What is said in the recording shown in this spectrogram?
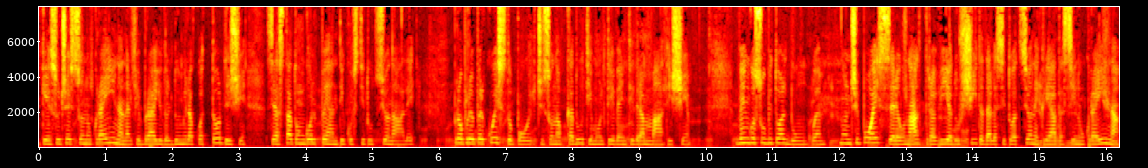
che è successo in Ucraina nel febbraio del 2014 sia stato un golpe anticostituzionale. Proprio per questo poi ci sono accaduti molti eventi drammatici. Vengo subito al dunque. Non ci può essere un'altra via d'uscita dalla situazione creatasi in Ucraina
